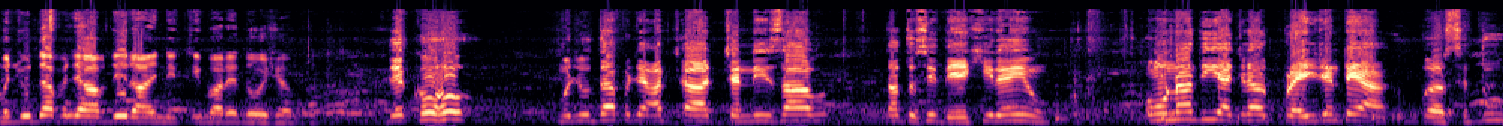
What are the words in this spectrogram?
ਮੌਜੂਦਾ ਪੰਜਾਬ ਦੀ ਰਾਜਨੀਤੀ ਬਾਰੇ ਦੋ ਸ਼ਬਦ। ਦੇਖੋ ਮੌਜੂਦਾ ਪੰਜਾਬ ਚੰਨੀ ਸਾਹਿਬ ਤਾਂ ਤੁਸੀਂ ਦੇਖ ਹੀ ਰਹੇ ਹੋ। ਉਹਨਾਂ ਦੀ ਆ ਜਿਹੜਾ ਪ੍ਰੈਜ਼ੀਡੈਂਟ ਆ ਸਿੱਧੂ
